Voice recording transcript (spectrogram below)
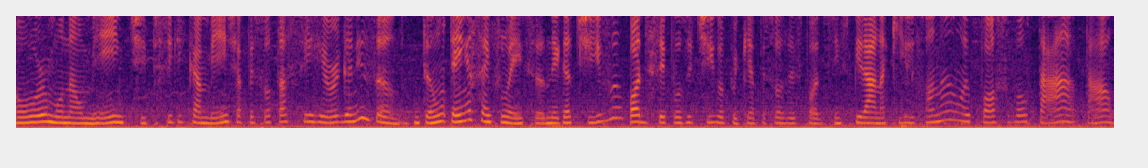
hormonalmente, psiquicamente, a pessoa está se reorganizando. Então tem essa influência negativa, pode ser positiva, porque a pessoa às vezes pode se inspirar naquilo e falar, não, eu posso voltar, tal.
